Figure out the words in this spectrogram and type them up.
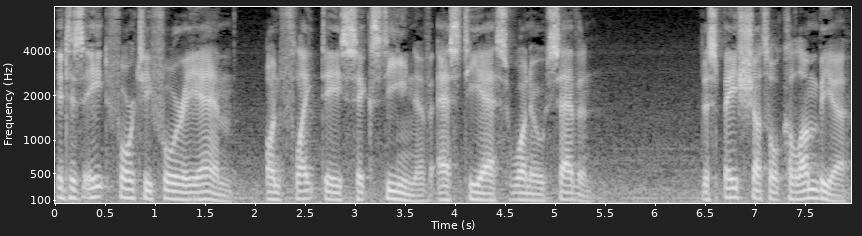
It is 8:44 a.m. on flight day 16 of STS 107. The Space Shuttle Columbia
